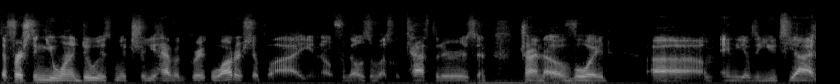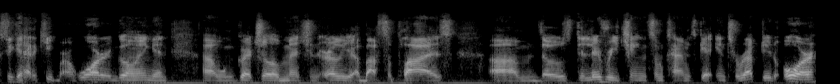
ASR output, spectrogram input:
the first thing you want to do is make sure you have a great water supply. You know, for those of us with catheters and trying to avoid um, any of the UTIs. You got to keep our water going. And uh, when Gretchen mentioned earlier about supplies, um, those delivery chains sometimes get interrupted, or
